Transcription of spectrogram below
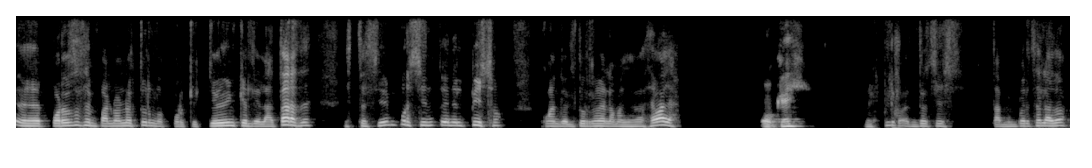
eh, por eso se empalman los turnos, porque quieren que el de la tarde esté 100% en el piso cuando el turno de la mañana se vaya. Ok. ¿Me explico? Entonces, también por ese lado,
